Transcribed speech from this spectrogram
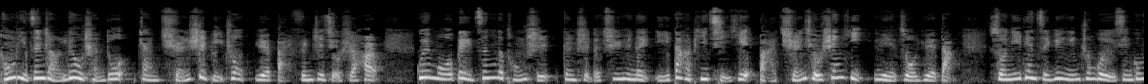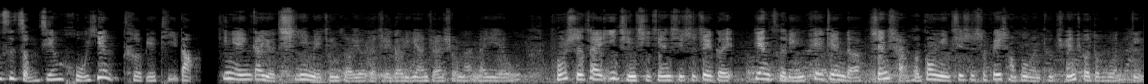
同比增长六成多，占全市比重约百分之九十二。规模倍增的同时，更使得区域内一大批企业把全球生意越做越大。索尼电子运营中国有限公司总监胡燕特别提到。今年应该有七亿美金左右的这个离岸转手买卖业务。同时，在疫情期间，其实这个电子零配件的生产和供应其实是非常不稳定，全球都不稳定。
